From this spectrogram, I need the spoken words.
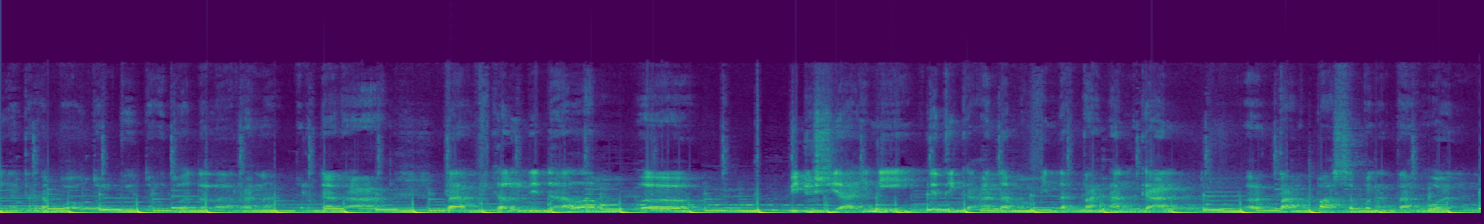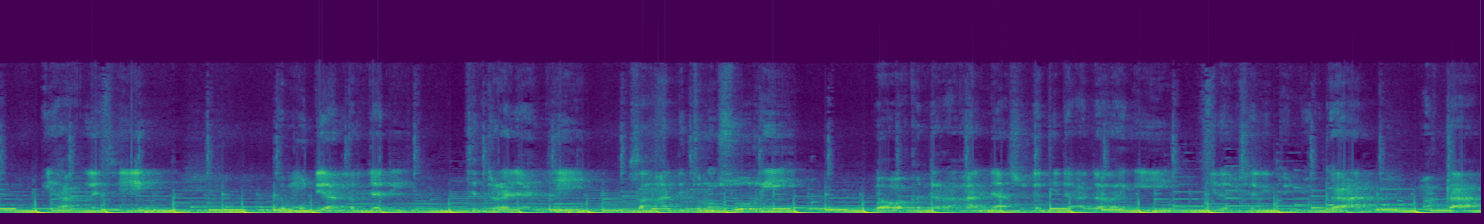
mengatakan bahwa utang piutang itu adalah ranah perdata. Tapi kalau di dalam uh, fidusia ini ketika Anda memindah tangankan uh, tanpa sepengetahuan pihak leasing kemudian terjadi cedera janji sangat ditelusuri bahwa kendaraannya sudah tidak ada lagi tidak bisa ditunjukkan maka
